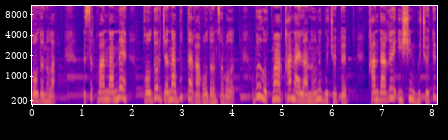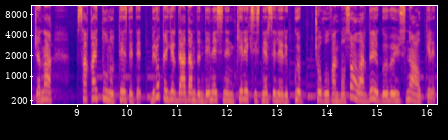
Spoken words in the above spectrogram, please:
колдонулат. Ысык ваннаны колдор жана буттарга колдонсо болот. Бул ыкма кан айланууну күчөтөт кандагы ишин күчөтүп жана сакайтууну тездетет. Бирок эгерде адамдын денесинин керексиз нерселери көп чогулган болсо аларды көбөйүүсүнө алып келет.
